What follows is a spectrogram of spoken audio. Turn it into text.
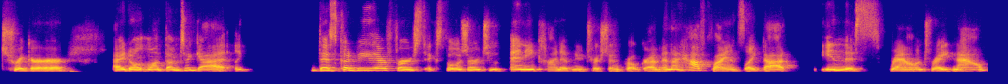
trigger. I don't want them to get like this could be their first exposure to any kind of nutrition program. And I have clients like that in this round right now.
